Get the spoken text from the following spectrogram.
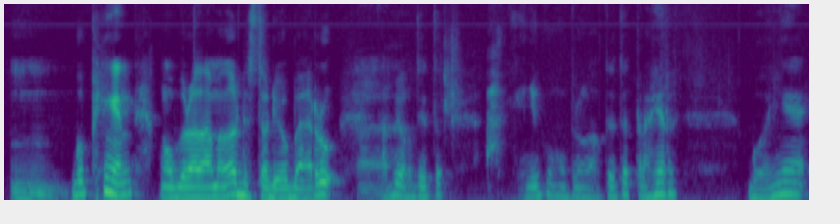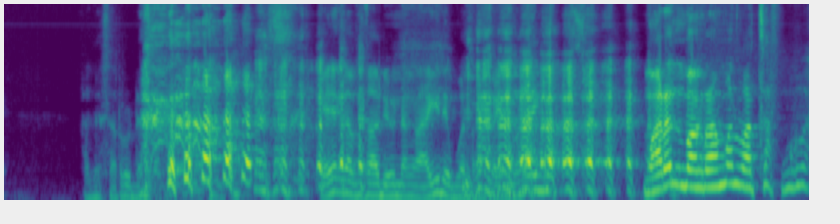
hmm, Gue pengen ngobrol sama lo di studio baru. ah. Tapi waktu itu, ah kayaknya gue ngobrol waktu itu terakhir, guanya agak seru dah. kayaknya gak bakal diundang lagi deh buat ngapain lagi. Kemarin Bang Rahman WhatsApp gue,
